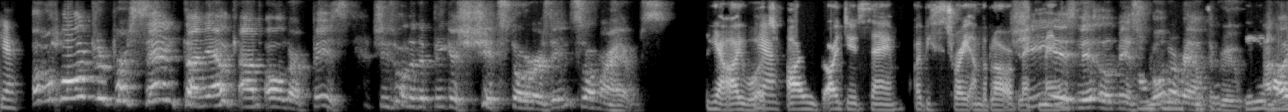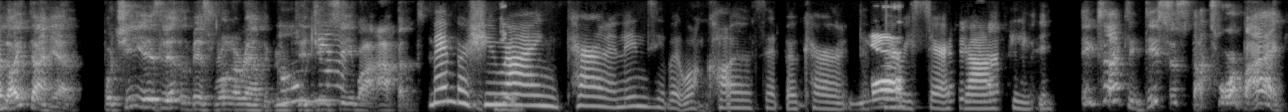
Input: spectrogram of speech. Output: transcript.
Yeah. A hundred percent, Danielle can't hold her piss. She's one of the biggest shit stirrers in Summer House. Yeah, I would. Yeah. I I do the same. I'd be straight on the blower She black men. is little Miss Oh, Run around the group, and I like Danielle, but she is little Miss Run around the group. Oh, Did you see what happened? Remember, she Yeah. rang Carl and Lindsay about what Kyle said about Carl Yeah. very start of. Exactly. This is that's her bag.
